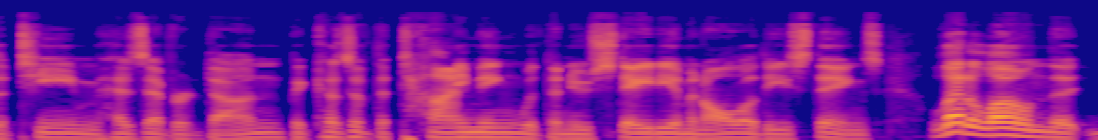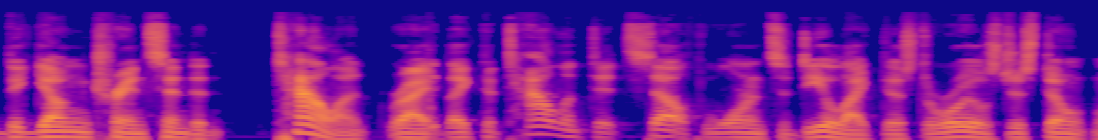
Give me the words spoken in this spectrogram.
the team has ever done because of the timing with the new stadium and all of these things, let alone the, the young transcendent talent, right? Like the talent itself warrants a deal like this. The Royals just don't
